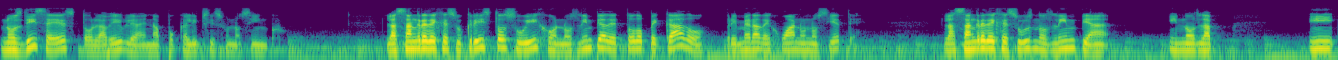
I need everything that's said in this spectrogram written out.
Nos dice esto la Biblia en Apocalipsis 1.5. La sangre de Jesucristo, su Hijo, nos limpia de todo pecado. Primera de Juan 1.7. La sangre de Jesús nos limpia y, nos la, y,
